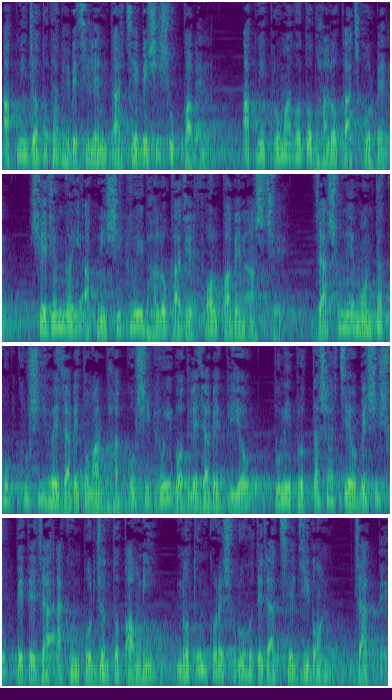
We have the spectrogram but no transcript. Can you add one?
আপনি যতটা ভেবেছিলেন তার চেয়ে বেশি সুখ পাবেন। আপনি ক্রমাগত ভালো কাজ করবেন। সেজন্যই আপনি শীঘ্রই ভালো কাজের ফল পাবেন আসছে। যা শুনে মনটা খুব খুশি হয়ে যাবে, তোমার ভাগ্য শীঘ্রই বদলে যাবে। প্রিয়, তুমি প্রত্যাশার চেয়েও বেশি সুখ পেতে যা এখন পর্যন্ত পাওনি, নতুন করে শুরু হতে যাচ্ছে জীবন, জাগবে।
